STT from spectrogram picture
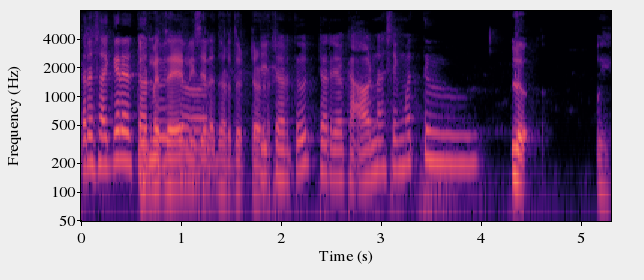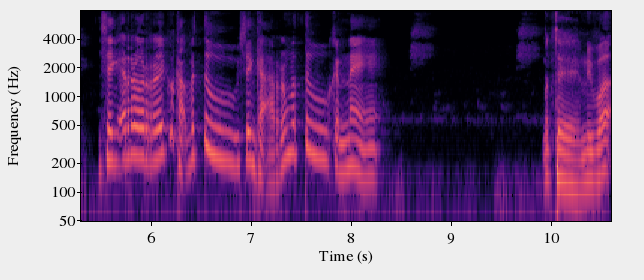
Terus akhirnya door to door. lek door door ya gak ono sing metu. lo wih Sing error iku gak metu, sing gak error metu kene. Medeni pak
